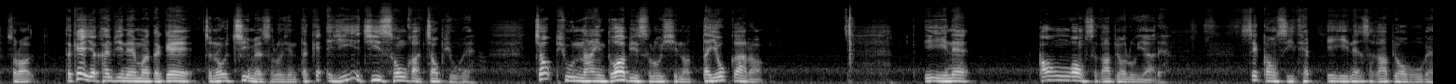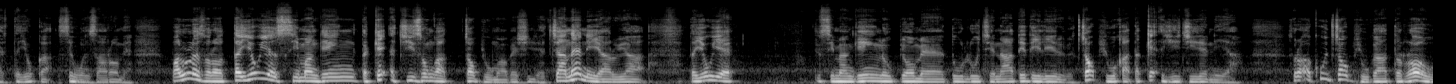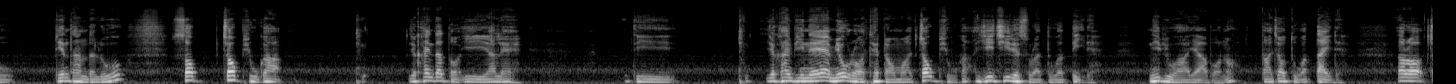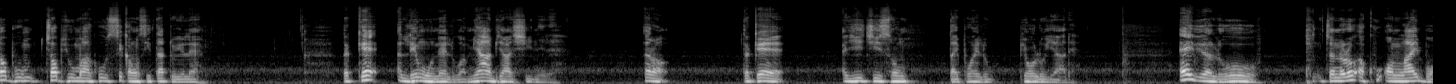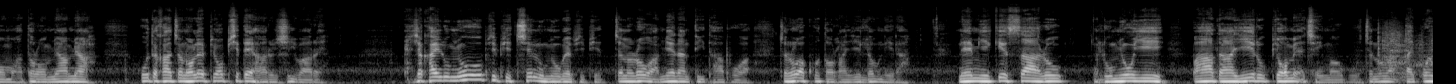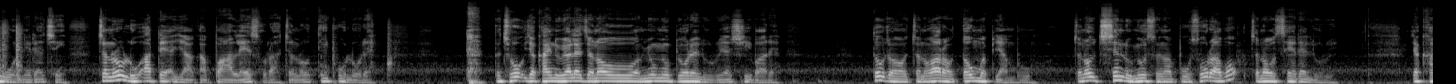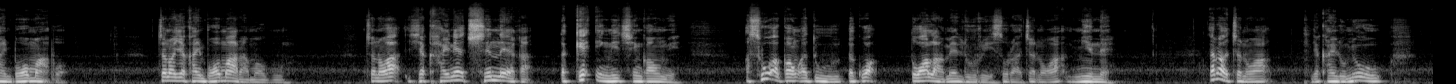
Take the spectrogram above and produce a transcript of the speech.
ဆိုတော့တကယ်ရခိုင်ပြည်နယ်မှာတကယ်ကျွန်တော်ကြည့်မယ်ဆိုလို့ရှင်တကယ်အရေးအကြီးဆုံးကကြောက်ဖြူပဲကြောက်ဖြူနိုင်သွားပြီဆိုလို့ရှင်တော့တရုတ်ကတော့အေးအေးနဲ့ကောင်းကောင်းစကားပြောလို့ရတယ် စစ်ကောင်စီထက်အေးအေးနဲ့စကားပြောဖို့ပဲတရုတ်ကစိတ်ဝင်စားတော့မယ်။ဘာလို့လဲဆိုတော့တရုတ်ရဲ့စီမံကိန်းတကက်အကြီးဆုံးကကြောက်ဖြူမှာပဲရှိတယ်။ကြံတဲ့နေရာတွေကတရုတ်ရဲ့စီမံကိန်းလို့ပြောမယ်သူလူချင်တာတေးသေးလေးတွေပဲကြောက်ဖြူကတကက်အရေးကြီးတဲ့နေရာ။ဆိုတော့အခုကြောက်ဖြူကတော့ကိုပြင်းထန်တယ်လို့စော့ကြောက်ဖြူကရခိုင်တပ်တော်အေးအေးရလဲဒီရခိုင်ပြည်နယ်ရဲ့မြို့တော်ထက်တောင်မှကြောက်ဖြူကအရေးကြီးတယ်ဆိုတာ तू ကသိတယ်။နိဗျူဟာရပါတော့။ဒါကြောင့် तू ကတိုက်တယ်။ အဲ့တော့ကြောက်ဖြူကြောက်ဖြူမှာအခုစစ်ကောင်စီတပ်တွေလဲတကက်အလင်းဝင်တဲ့လူကအများအပြားရှိနေတယ်။အဲ့တော့တကက်အရေးကြီးဆုံးတိုက်ပွဲလို့ပြောလို့ရတယ်။အဲ့ဒီလိုကျွန်တော်တို့အခု online ပေါ်မှာတော်တော်များများဟိုတခါကျွန်တော်လည်းပြောဖြစ်တဲ့ဟာတွေရှိပါတယ်။ရခိုင်လူမျိုးဖြစ်ဖြစ်ချင်းလူမျိုးပဲဖြစ်ဖြစ်ကျွန်တော်တို့ကအမြဲတမ်းတည်ထားဖို့ကကျွန်တော်တို့အခုတော်လှန်ရေးလုပ်နေတာနေမြေကိစ္စတို့ လူမျိုးရေးဘာသာရေးတို့ပြောမယ့်အချိန်မဟုတ်ဘူးကျွန်တော်တို့ကတိုက်ပွဲဝင်နေတဲ့အချိန်ကျွန်တော်တို့လိုအပ်တဲ့အရာကဘာလဲဆိုတာကျွန်တော်တို့သိဖို့လိုတယ်တချို့ရခိုင်တွေကလည်းကျွန်တော်အမျိုးမျိုးပြောတဲ့လူတွေကရှိပါတယ်တို့တော့ကျွန်တော်ကတော့တုံးမပြန်ဘူးကျွန်တော်ချင်းလူမျိုးဆိုရင်တော့ပိုဆိုးတာပေါ့ကျွန်တော်ဆဲတဲ့လူတွေရခိုင်ဘောမှာပေါ့ကျွန်တော်ရခိုင်ဘောမှာတာမဟုတ်ဘူးကျွန်တော်ကရခိုင်နဲ့ချင်းနဲ့ကတကက်အင်္ဂလိပ်ချင်းကောင်းတွေအဆိုးအကောင်အတူတကွတွာလာမဲ့လူတွေဆိုတာကျွန်တော်ကမြင်တယ် အဲ့တော့ကျွန်တော်ကရခိုင်လူမျိုး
